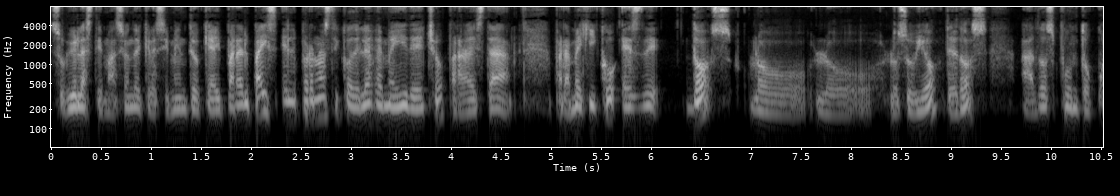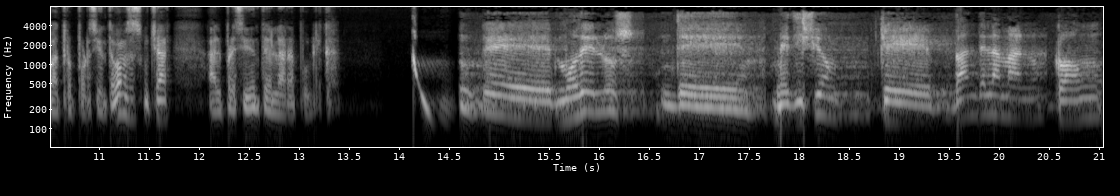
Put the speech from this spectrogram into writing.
subió la estimación de crecimiento que hay para el país. El pronóstico del FMI, de hecho, para esta, para México es de 2, lo, lo, lo subió de 2 a 2.4%. Vamos a escuchar al presidente de la República. de modelos de medición que van de la mano con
